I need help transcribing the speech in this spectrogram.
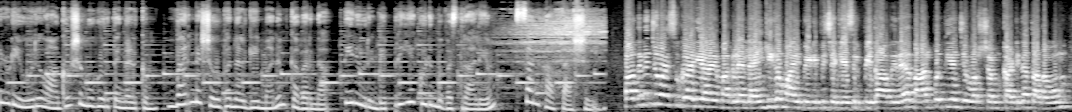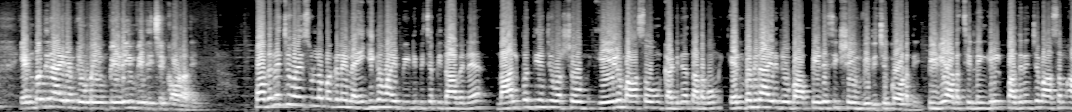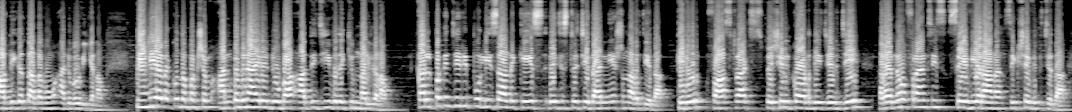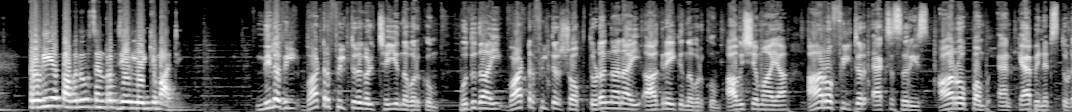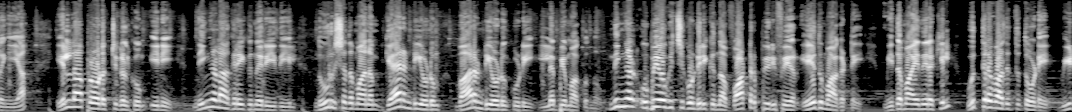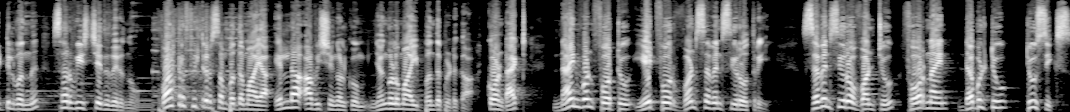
നിങ്ങളുടെ ഓരോ ആഘോഷ മുഹൂർത്തങ്ങൾക്കും വർണശോഭ നൽകി മനം കവർന്ന തിരൂരിന്റെ പ്രിയ കുടുംബ വസ്ത്രാലയം സൻഹ ഫാഷൻ. പതിനഞ്ച് വയസ്സുകാരിയായ മകളെ ലൈംഗികമായി പീഡിപ്പിച്ച കേസിൽ പിതാവിന് നാൽപ്പത്തിയഞ്ച് വർഷം കഠിന തടവും എൺപതിനായിരം രൂപയും പിഴയും വിധിച്ച് കോടതി. പതിനഞ്ച് വയസ്സുള്ള മകളെ ലൈംഗികമായി പീഡിപ്പിച്ച പിതാവിന് നാൽപ്പത്തിയഞ്ച് വർഷവും ഏഴു മാസവും കഠിന തടവും എൺപതിനായിരം രൂപ പിഴ ശിക്ഷയും വിധിച്ചു കോടതി. പിഴ അടച്ചില്ലെങ്കിൽ പതിനഞ്ച് മാസം അധിക തടവും അനുഭവിക്കണം. പിഴ അടക്കുന്ന പക്ഷം അൻപതിനായിരം രൂപ അതിജീവിതയ്ക്കും നൽകണം. കൽപ്പകഞ്ചേരി പോലീസാണ് കേസ് രജിസ്റ്റർ ചെയ്ത് അന്വേഷണം നടത്തിയത്. തിരൂർ ഫാസ്റ്റ് ട്രാക്ക് സ്പെഷ്യൽ കോടതി ജഡ്ജി റെനോ ഫ്രാൻസിസ് സേവിയർ ആണ് ശിക്ഷ വിധിച്ചത്. പ്രതിയെ തവനൂർ സെൻട്രൽ ജയിലിലേക്ക് മാറ്റി. നിലവിൽ വാട്ടർ ഫിൽറ്ററുകൾ ചെയ്യുന്നവർക്കും പുതുതായി വാട്ടർ ഫിൽറ്റർ ഷോപ്പ് തുടങ്ങാനായി ആഗ്രഹിക്കുന്നവർക്കും ആവശ്യമായ R O filter accessories R O pump and cabinets തുടങ്ങിയ എല്ലാ പ്രോഡക്റ്റുകൾക്കും ഇനി നിങ്ങൾ ആഗ്രഹിക്കുന്ന രീതിയിൽ നൂറ് ശതമാനം ഗ്യാരണ്ടിയോടും വാറണ്ടിയോടും കൂടി ലഭ്യമാക്കുന്നു. നിങ്ങൾ ഉപയോഗിച്ചു കൊണ്ടിരിക്കുന്ന വാട്ടർ പ്യൂരിഫയർ ഏതുമാകട്ടെ മിതമായ നിരക്കിൽ ഉത്തരവാദിത്തത്തോടെ വീട്ടിൽ വന്ന് സർവീസ് ചെയ്തു തരുന്നു. വാട്ടർ ഫിൽറ്റർ സംബന്ധമായ എല്ലാ ആവശ്യങ്ങൾക്കും ഞങ്ങളുമായി ബന്ധപ്പെടുക. കോൺടാക്ട് 9142 841703 7012 492226.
